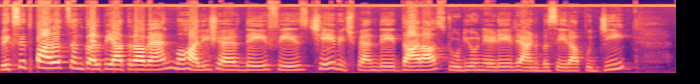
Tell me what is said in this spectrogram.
ਵਿਕਸਿਤ ਭਾਰਤ ਸੰਕਲਪ ਯਾਤਰਾ ਵੈਨ ਮੋਹਾਲੀ ਸ਼ਹਿਰ ਦੇ ਫੇਜ਼ 6 ਵਿੱਚ ਪੈਂਦੇ ਦਾਰਾ ਸਟੂਡੀਓ ਨੇੜੇ ਰੈਣ ਬਸੇਰਾ ਪੁੱਜੀ।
